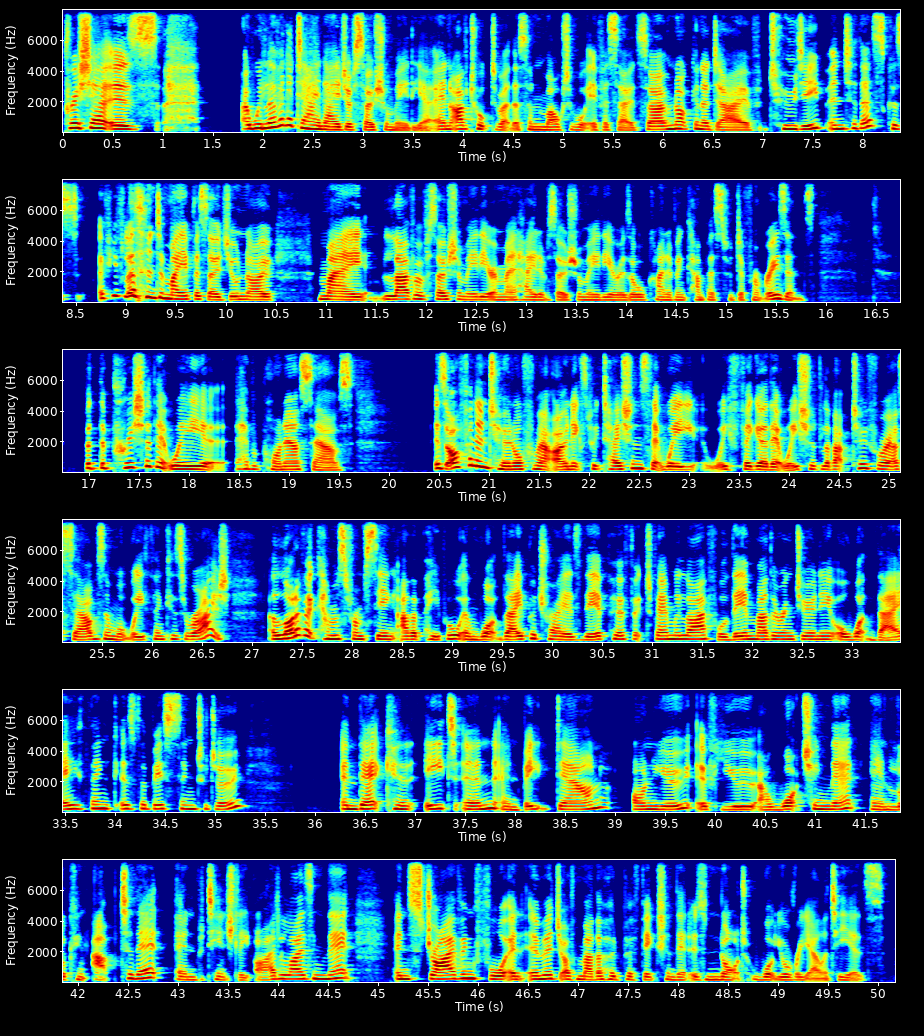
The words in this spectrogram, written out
Pressure is we live in a day and age of social media, and I've talked about this on multiple episodes. So I'm not going to dive too deep into this because if you've listened to my episodes, you'll know my love of social media and my hate of social media is all kind of encompassed for different reasons. But the pressure that we have upon ourselves is often internal from our own expectations that we we figure that we should live up to for ourselves and what we think is right. A lot of it comes from seeing other people and what they portray as their perfect family life or their mothering journey or what they think is the best thing to do. And that can eat in and beat down on you if you are watching that and looking up to that and potentially idolizing that and striving for an image of motherhood perfection that is not what your reality is.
